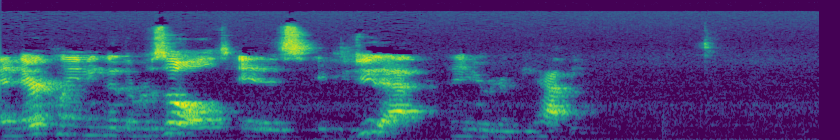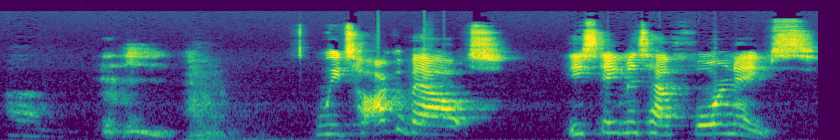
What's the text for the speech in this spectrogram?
and they're claiming that the result is if you do that, then you're going to be happy. Um, we talk about these statements have four names.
